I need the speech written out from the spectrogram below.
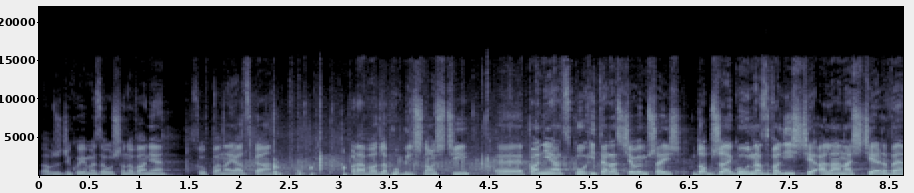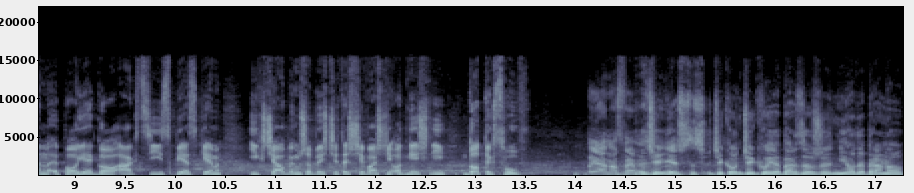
Dobrze, dziękujemy za uszanowanie słów pana Jacka. Brawo dla publiczności. E, Panie Jacku, i teraz chciałbym przejść do brzegu. Nazwaliście Alana ścierwem po jego akcji z pieskiem i chciałbym, żebyście też się właśnie odnieśli do tych słów. To ja. Dzie- jest- dziękuję, dziękuję bardzo, że nie odebrano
